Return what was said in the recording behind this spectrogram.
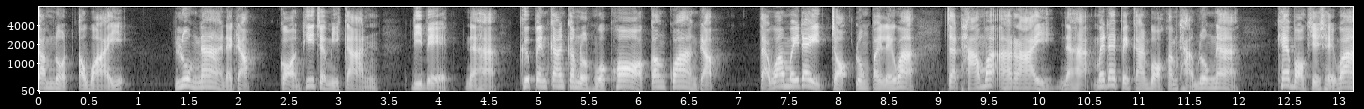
กำหนดเอาไว้ล่วงหน้านะครับ ก่อนที่จะมีการดีเบตนะฮะคือเป็นการกำหนดหัวข้อกว้างๆครับ แต่ว่าไม่ได้เจาะลงไปเลยว่า จะถามว่าอะไรนะฮะไม่ได้เป็นการบอกคำถามล่วงหน้า แค่บอกเฉยๆว่า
